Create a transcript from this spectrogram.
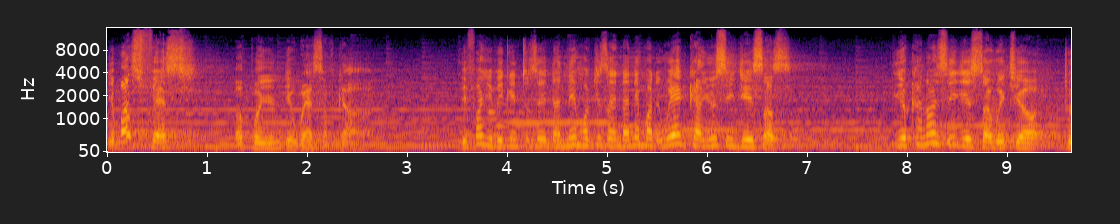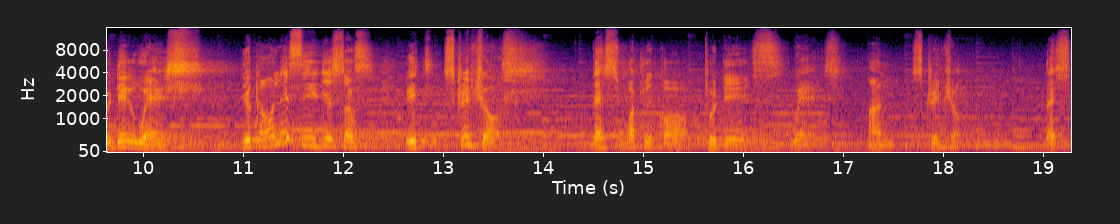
You must first open the words of God. Before you begin to say the name of Jesus, in the name of where can you see Jesus? You cannot see Jesus with your today words. You can only see Jesus with scriptures. That's what we call today's words and scripture. That's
